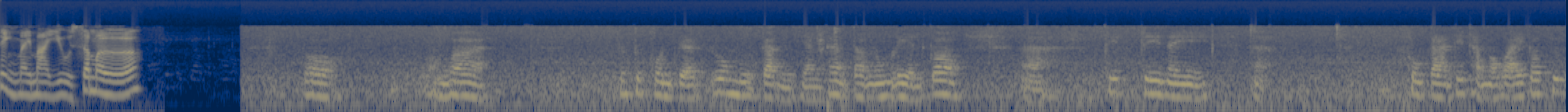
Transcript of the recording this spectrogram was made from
สิ่งใหม่ ๆ อยู่เสมอ ก็หวังว่าทุกๆคนจะร่วมมือกันอย่างท่านตามโรงเรียนก็ที่ที่ในโครงการที่ทำเอาไว้ก็คือ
